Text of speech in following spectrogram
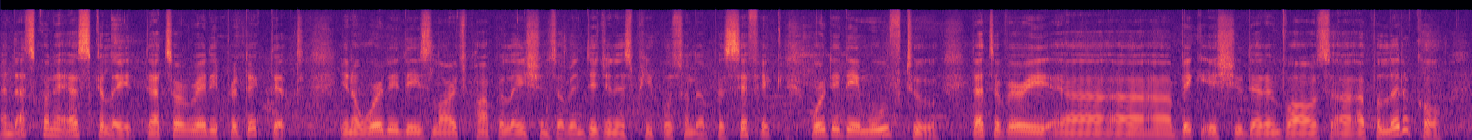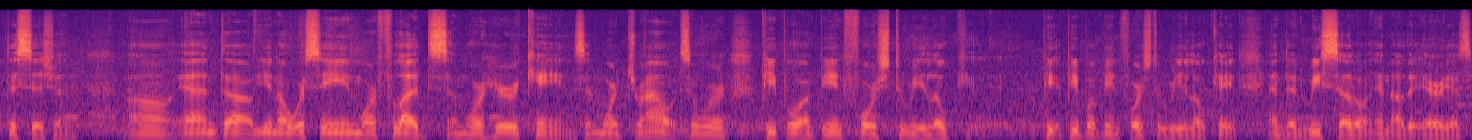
and that's going to escalate. That's already predicted. You know, where did these large populations of indigenous peoples from the Pacific, where did they move to? That's a very uh, uh big issue that involves uh, a political decision. Uh, and uh, you know we're seeing more floods and more hurricanes and more droughts where people are being forced to relocate people are being forced to relocate and then resettle in other areas.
